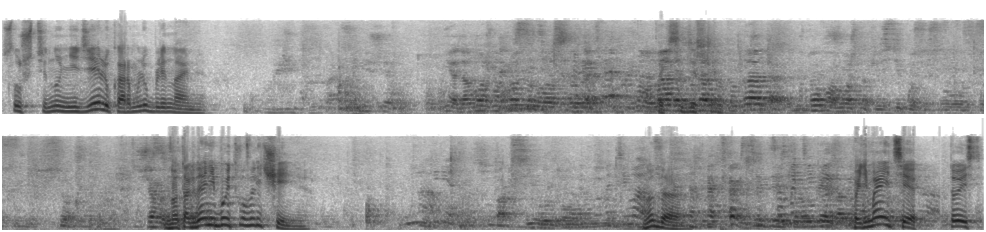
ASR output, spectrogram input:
слушайте, ну, неделю кормлю блинами. Нет, да можно просто было сказать, ну, надо там. туда-то, кто поможет отвезти после своего все. Чем это? Но тогда не будет вовлечения. Такси. Ну да. Как за 200 рублей за Понимаете? То есть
